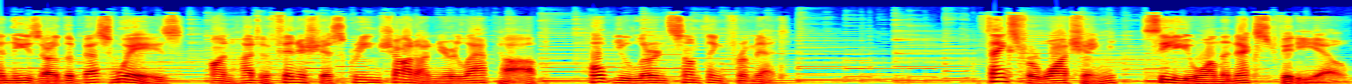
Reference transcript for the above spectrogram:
And these are the best ways on how to finish a screenshot on your laptop. Hope you learned something from it. Thanks for watching, see you on the next video.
